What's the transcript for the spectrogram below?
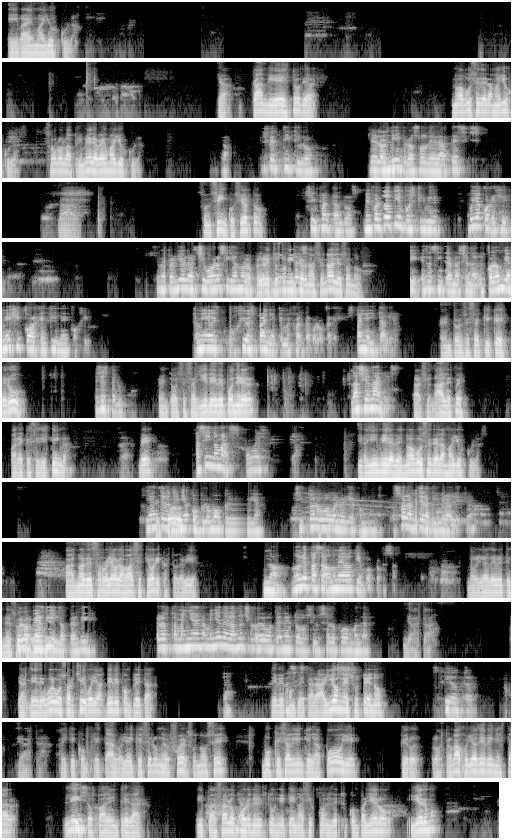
Y va en mayúscula. Ya, cambie esto de... No abuse de la mayúscula. Solo la primera va en mayúscula. Es el título de los libros o de la tesis. Claro. Son cinco, ¿cierto? Sí, faltan dos. Me faltó tiempo escribir. Voy a corregir. Se me perdió el archivo, ahora sí ya no Ya, lo pero pierdo. estos son internacionales o no? Sí, esas internacionales. Colombia, México, Argentina he cogido. También he cogido España, que me falta colocar ahí. España e Italia. Entonces, ¿aquí qué es? Perú. Ese es Perú. Entonces, allí debe poner Nacionales. nacionales, pues, para que se distinga. ¿Ve? Así nomás. Con eso. Y allí, mire, ve, no abuse de las mayúsculas. Y antes Es lo todo. tenía con plumón, pero ya. Sí, todo lo voy a volver ya con Solamente la primera letra. Ah, no ha desarrollado las bases teóricas todavía. No, no le he pasado, no me ha dado tiempo, profesor. No, ya debe tener su Yo lo trabajo perdí, ya. lo perdí. Pero hasta mañana, mañana en la noche lo debo tener todo, si se lo puedo mandar. Ya está. Ya, le devuelvo su archivo, ya, debe completar. Ya. Debe Gracias. completar. Ayón es usted, ¿no? Sí, doctor. Ya está. Hay que completarlo y hay que hacer un esfuerzo. No sé, búsquese a alguien que le apoye, pero los trabajos ya deben estar listos Listos. para entregar y pasarlo Ya. por en el Turnitin, así como el de su compañero Guillermo,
